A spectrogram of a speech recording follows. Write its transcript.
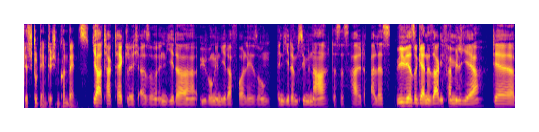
des studentischen Konvents. Ja, tagtäglich. Also in jeder Übung, in jeder Vorlesung, in jedem Seminar. Das ist halt alles, wie wir so gerne sagen, familiär. Der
